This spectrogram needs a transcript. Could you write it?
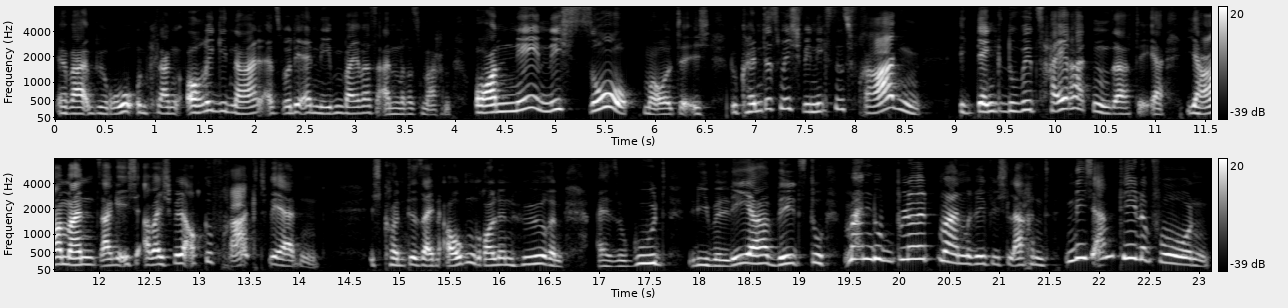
Er war im Büro und klang original, als würde er nebenbei was anderes machen. Oh nee, nicht so, maulte ich. Du könntest mich wenigstens fragen. Ich denke, du willst heiraten, sagte er. Ja, Mann, sage ich, aber ich will auch gefragt werden. Ich konnte sein Augenrollen hören. Also gut, liebe Lea, willst du? Mann, du Blödmann, rief ich lachend. Nicht am Telefon.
